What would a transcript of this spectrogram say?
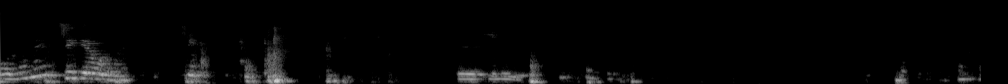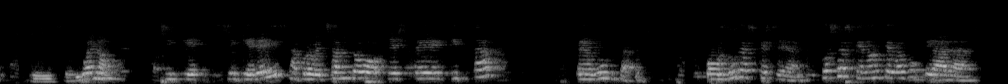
volumen? Sí, tiene volumen. Sí. Bueno, si, que, si queréis, aprovechando este KitKat, preguntas, por duras que sean, cosas que no han quedado claras,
